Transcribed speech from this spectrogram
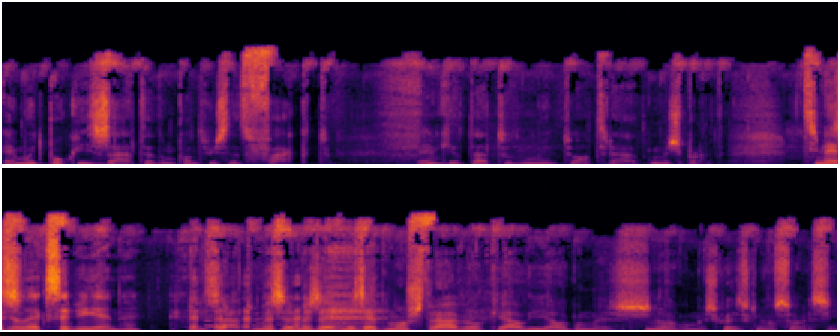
é muito pouco exata de um ponto de vista de facto. É, aquilo está tudo muito alterado, mas pronto. Sim, mas Nessa- ele é que sabia, não é? Exato, mas, mas, é, mas é demonstrável que há ali algumas, Hum. algumas coisas que não são assim.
